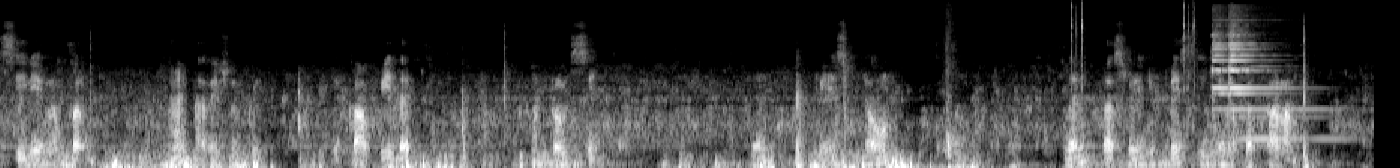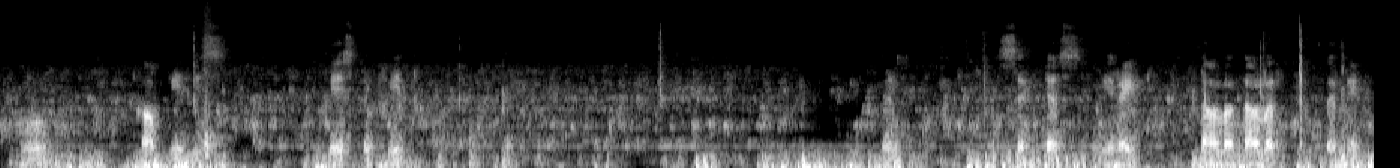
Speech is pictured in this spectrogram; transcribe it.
serial number and narration field we copy that control C then paste down then first we replace serial number column go copy this paste the field then set as we write dollar dollar the name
